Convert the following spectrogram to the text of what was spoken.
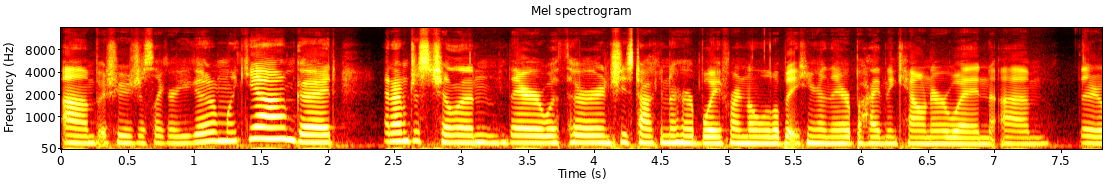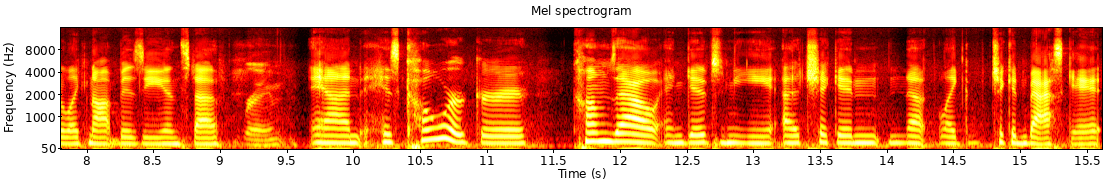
Um, but she was just like, "Are you good?" I'm like, "Yeah, I'm good." And I'm just chilling there with her, and she's talking to her boyfriend a little bit here and there behind the counter when um, they're like not busy and stuff right. and his coworker comes out and gives me a chicken nut like chicken basket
